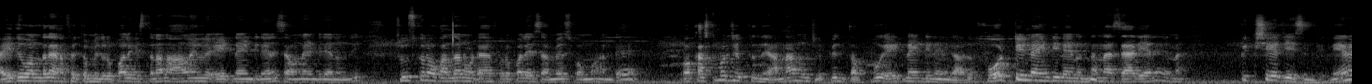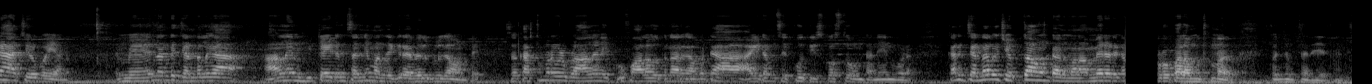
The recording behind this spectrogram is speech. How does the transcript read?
ఐదు వందల ఎనభై తొమ్మిది రూపాయలకి ఇస్తున్నాను. ఆన్లైన్లో eight ninety nine seven ninety nine ఉంది. చూసుకుని ఒక వంద నూట యాభై రూపాయలు వేసి అమ్మేసుకోమ్మా అంటే ఒక కస్టమర్ చెప్తుంది అన్న నువ్వు చెప్పింది తప్పు. ఎయిట్ నైంటీ నైన్ కాదు. ఫోర్టీన్ నైంటీ నైన్ ఉందన్న శారీ అని నేను పిక్ షేర్ చేసింది. నేనే ఆశ్చర్యపోయాను. మేము ఏంటంటే జనరల్గా ఆన్లైన్ హిట్ ఐటమ్స్ అన్నీ మన దగ్గర అవైలబుల్గా ఉంటాయి. సో కస్టమర్ కూడా ఇప్పుడు ఆన్లైన్ ఎక్కువ ఫాలో అవుతున్నారు కాబట్టి ఆ ఐటమ్స్ ఎక్కువ తీసుకొస్తూ ఉంటాను నేను కూడా. కానీ జనరల్గా చెప్తా ఉంటాను మన అమ్మే రూపాయలు అమ్ముతున్నారు. కొంచెం సరి చేయండి.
